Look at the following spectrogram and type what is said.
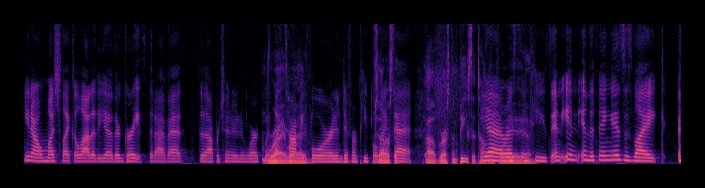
You know, much like a lot of the other greats that I've had the opportunity to work with, Right, like Tommy. Ford and different people Shout like outs to, that. uh, rest in peace to Tommy. yeah, Ford. rest yeah, in yeah. peace. And, and and the thing is, is like.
